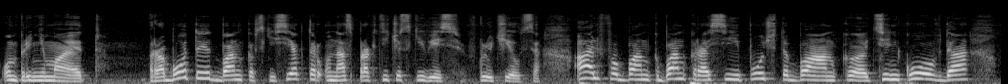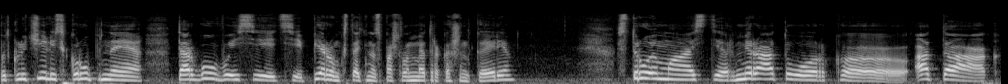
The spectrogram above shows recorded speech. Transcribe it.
он принимает работает, банковский сектор у нас практически весь включился. Альфа-банк, Банк России, Почта банк, Тиньков, да, подключились крупные торговые сети. Первым, кстати, у нас пошла метро Кашенкэри, Строймастер, Мираторг, э, Атак,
